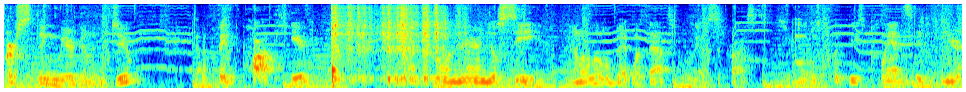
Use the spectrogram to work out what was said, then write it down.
First thing we are gonna do Got a big pot here. That's going there, and you'll see in a little bit what that's for. We got a surprise. So we're gonna just put these plants in here.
